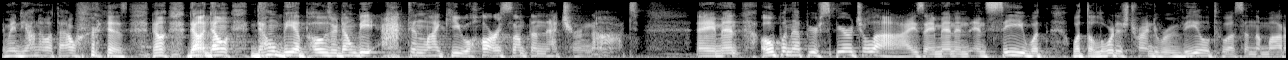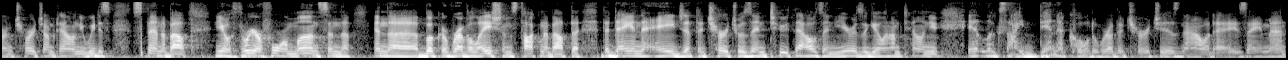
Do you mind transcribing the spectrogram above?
I mean, do y'all know what that word is? Don't, don't, don't, don't be a poser. Don't be acting like you are something that you're not. Amen. Open up your spiritual eyes, amen, and, and see what, what the Lord is trying to reveal to us in the modern church. I'm telling you, we just spent about you know three or four months in the in the book of Revelations talking about the, the day and the age that the church was in 2,000 years ago. And I'm telling you, it looks identical to where the church is nowadays. Amen.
